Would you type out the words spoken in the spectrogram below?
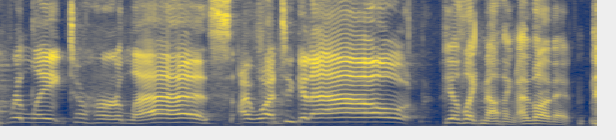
could to not me. relate to her less. I want to get out. Feels like nothing. I love it.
